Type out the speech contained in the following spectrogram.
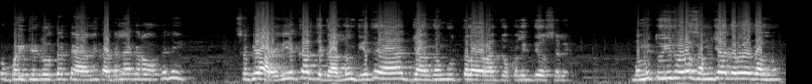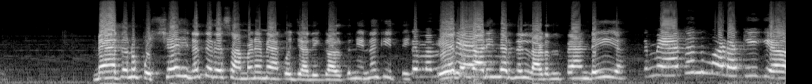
ਉਹ ਬੈਠੇ ਰਹੋ ਤਾਂ ਟਾਈਮ ਹੀ ਕੱਢ ਲਿਆ ਕਰੋ ਕਿ ਨਹੀਂ? ਸੁਭਿਆਰੇ ਵੀ ਇਹ ਘਰ 'ਚ ਗੱਲ ਹੁੰਦੀ ਹੈ ਤੇ ਆ ਜੰਗ ਵਾਂਗੂ ਤਲਵਾਰਾਂ ਚੁੱਕ ਲੈਂਦੇ ਉਸ ਵੇਲੇ। ਮੰਮੀ ਤੁਸੀਂ ਥੋੜਾ ਸਮਝਿਆ ਕਰੋ ਇਹ ਗੱਲ ਨੂੰ। ਮੈਂ ਤੈਨੂੰ ਪੁੱਛਿਆ ਸੀ ਨਾ ਤੇਰੇ ਸਾਹਮਣੇ ਮੈਂ ਕੋਈ ਜਿਆਦੀ ਗਲਤ ਨਹੀਂ ਨਾ ਕੀਤੀ। ਤੇ ਮੰਮੀ ਇਹ ਤਾਂ ਮੈਂ- ਗਾੜੀ ਮੇਰੇ ਨਾਲ ਲੜਨ ਪੈਣ ਡਈ ਆ। ਤੇ ਮੈਂ ਤੁਹਾਨੂੰ ਮਾੜਾ ਕੀ ਕਿਹਾ?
